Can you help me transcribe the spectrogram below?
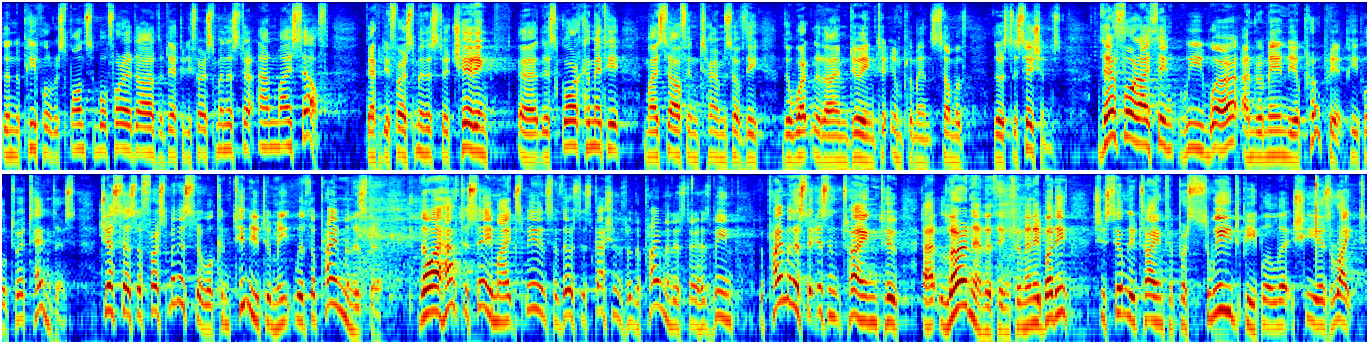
then the people responsible for it are the Deputy First Minister and myself. Deputy First Minister chairing uh, the SCORE committee, myself in terms of the, the work that I'm doing to implement some of those decisions. Therefore, I think we were and remain the appropriate people to attend this, just as the First Minister will continue to meet with the Prime Minister. Though I have to say my experience of those discussions with the Prime Minister has been the Prime Minister isn't trying to uh, learn anything from anybody, she's simply trying to persuade people that she is right.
